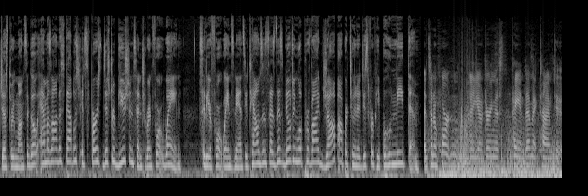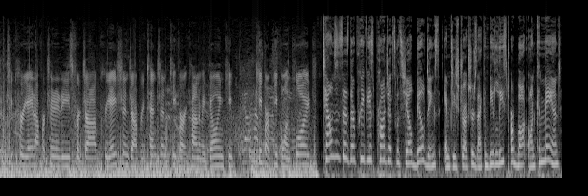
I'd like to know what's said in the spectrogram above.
Just three months ago, Amazon established its first distribution center in Fort Wayne. City of Fort Wayne's Nancy Townsend says this building will provide job opportunities for people who need them. It's an important, uh, you know, during this pandemic time to, to create opportunities for job creation, job retention, keep our economy going, keep keep our people employed. Townsend says their previous projects with shell buildings, empty structures that can be leased or bought on command,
